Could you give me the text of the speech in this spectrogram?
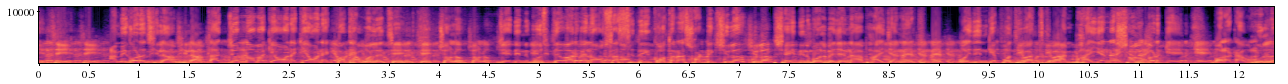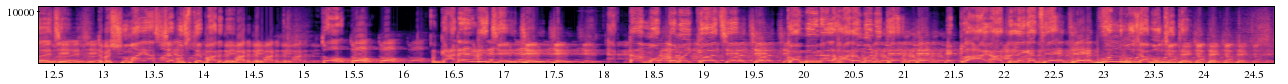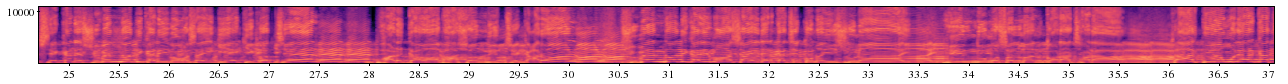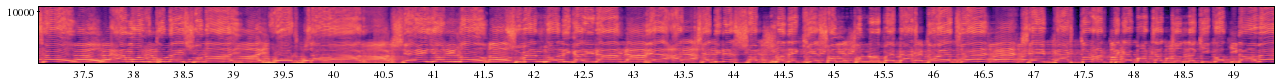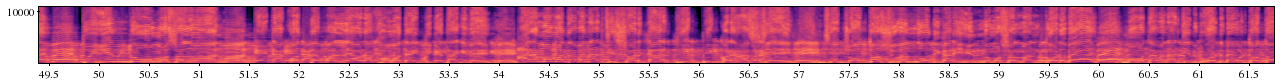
আমি করেছিলাম। তার জন্য আমাকে অনেকে অনেক কথা বলেছে। চলো, যেদিন বুঝতে পারবেন অবসাদ সিদ্দিক কথাটা সঠিক ছিল সেই দিন বলবে যে না, ভাইজানের ওই দিনকে প্রতিবাদ আমি ভাইজানের সম্পর্কে বলাটা ভুল হয়েছে। তবে সময় আসছে বুঝতে পারবে। তো গার্ডেন রিচে একটা মতনৈক্য হয়েছে? কমিউনাল হারমোনিতে একটু আঘাত লেগেছে ভুল বুঝাবুঝিতে। সেখানে শুভেন্দু অধিকারী মহাশয় গিয়ে কি করছেন ভড়কাওয়া ভাষণ দিচ্ছে। কারণ শুভেন্দু অধিকারী মহাশয় এদের কাছে কোনো ইস্যু নাই। হিন্দু মুসলমান করা ছাড়া। তার তৃণমূলের কাছেও এমন কোনো ইস্যু নাই। ভোট চাওয়ার। সেই জন্য শুভেন্দু অধিকারীরা যে আজকে দিনের স্বপ্ন দেখিয়ে সম্পূর্ণরূপে ব্যর্থ হয়েছে সেই ব্যর্থর হাত থেকে বাঁচার জন্য কি করতে হবে? তুই হিন্দু ও মুসলমান এটা করতে পারলে ওরা ক্ষমতায় টিকে থাকবে। আর মমতা ব্যানার্জির সরকার ঠিক ঠিক করে হাসছে যে যত শুভেন্দু অধিকারী হিন্দু মুসলমান করবে মমতা ব্যানার্জির ভোট ব্যাংক তত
